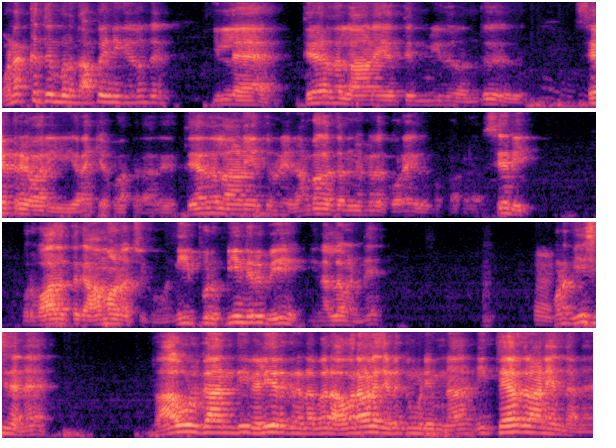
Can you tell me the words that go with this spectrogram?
உனக்கு தெம்பு இருந்தா அப்ப இன்னைக்கு வந்து இல்ல தேர்தல் ஆணையத்தின் மீது வந்து சேற்றைவாரி இறைக்க பாக்குறாரு தேர்தல் ஆணையத்தினுடைய நம்பகத்தன்மை மேல குறை இருக்க பாக்குறாரு சரி ஒரு வாதத்துக்கு ஆமான்னு வச்சுக்கோ நீ நீ நிரூபி நீ நல்லவன்னு. உனக்கு ஈஸி தானே? ராகுல் காந்தி வெளியே இருக்கிற நபர் அவரால் எடுக்க முடியும்னா நீ தேர்தல் ஆணையம் தானே?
